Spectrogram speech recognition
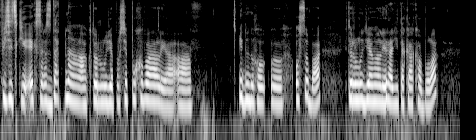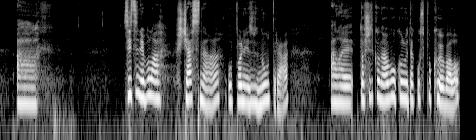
fyzicky extra zdatná, ktorú ľudia proste pochvália a jednoducho e, osoba, ktorú ľudia mali radi taká, aká bola. A síce nebola šťastná úplne zvnútra, ale to všetko na ju tak uspokojovalo,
